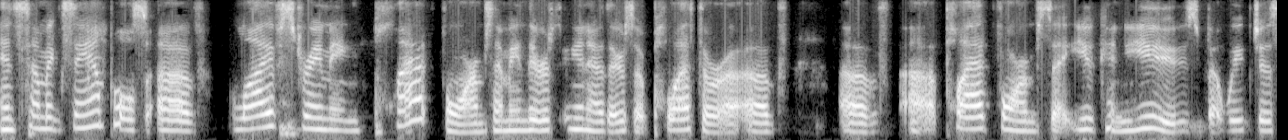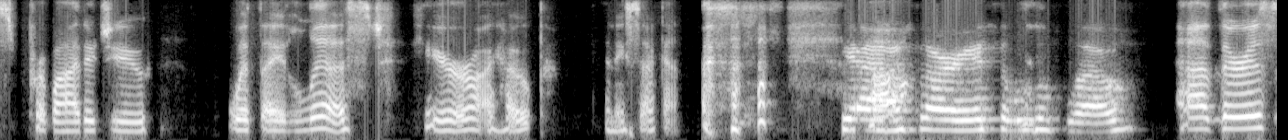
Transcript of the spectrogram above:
And some examples of live streaming platforms. I mean, there's, you know, there's a plethora of, of uh, platforms that you can use, but we've just provided you with a list here, I hope, any second. Yeah, Um, sorry, it's a little slow. Uh, there is,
